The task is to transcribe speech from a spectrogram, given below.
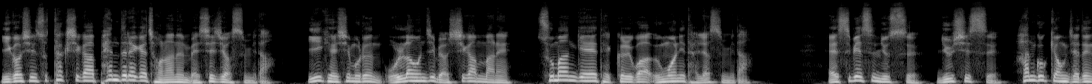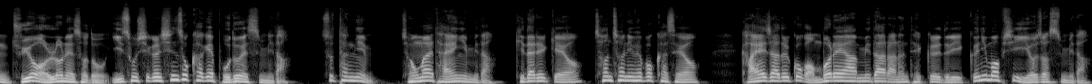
이것이 수탁 씨가 팬들에게 전하는 메시지였습니다. 이 게시물은 올라온 지 몇 시간 만에 수만 개의 댓글과 응원이 달렸습니다. SBS 뉴스, 뉴시스, 한국경제 등 주요 언론에서도 이 소식을 신속하게 보도했습니다. 수탁님, 정말 다행입니다. 기다릴게요. 천천히 회복하세요. 가해자들 꼭 엄벌해야 합니다. 라는 댓글들이 끊임없이 이어졌습니다.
